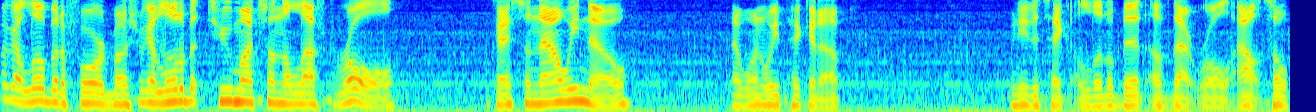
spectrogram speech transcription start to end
We got a little bit of forward motion. We got a little bit too much on the left roll. Okay, so now we know that when we pick it up, we need to take a little bit of that roll out. So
